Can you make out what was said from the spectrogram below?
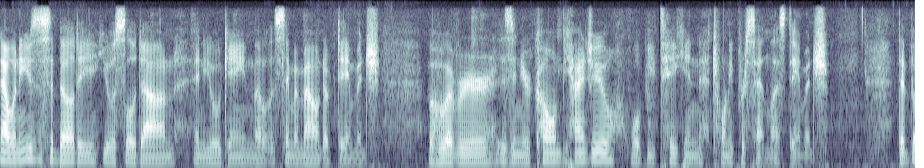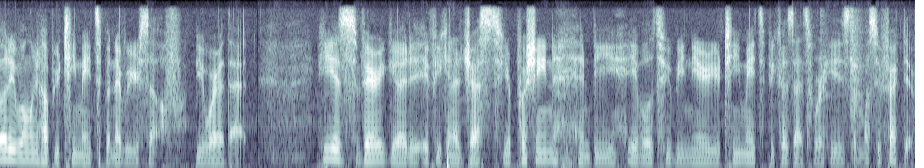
Now when you use this ability, you will slow down and you will gain the same amount of damage. But whoever is in your cone behind you will be taking 20% less damage. The ability will only help your teammates but never yourself. Be aware of that. He is very good if you can adjust your pushing and be able to be near your teammates because that's where he is the most effective.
